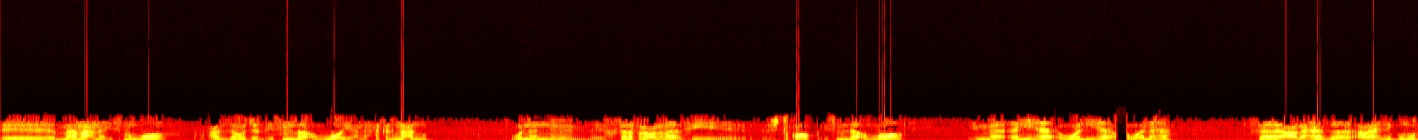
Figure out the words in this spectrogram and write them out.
ما معنى اسم الله عز وجل؟ اسم الله الله يعني. إحنا كلمنا عنه وقلنا إن اختلف العلماء في اشتقاق اسم الله الله إما الها أو ولها أو الها فعلى هذا على هذه الجذور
